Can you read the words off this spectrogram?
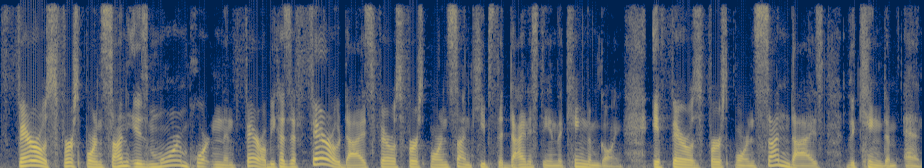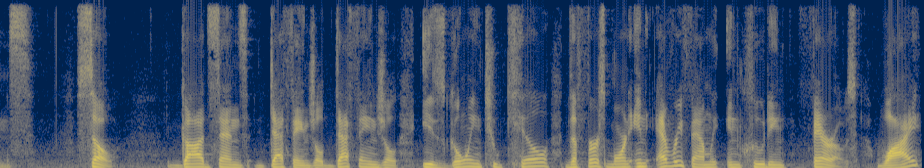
Pharaoh's firstborn son is more important than Pharaoh because if Pharaoh dies, Pharaoh's firstborn son keeps the dynasty and the kingdom going. If Pharaoh's firstborn son dies, the kingdom ends. So, God sends death angel. Death angel is going to kill the firstborn in every family, including Pharaoh's. Why?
